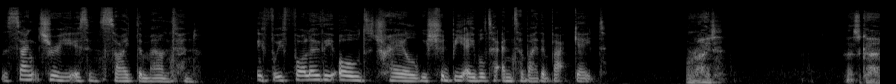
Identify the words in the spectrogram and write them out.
The sanctuary is inside the mountain. If we follow the old trail, we should be able to enter by the back gate. All right. Let's go.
